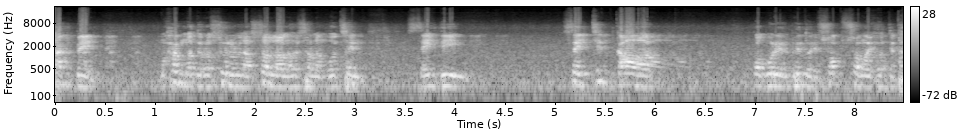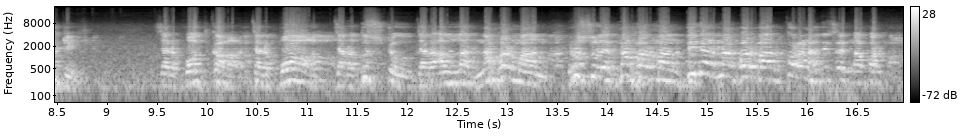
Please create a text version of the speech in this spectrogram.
থাকবে। মোহাম্মদ রসুল্লাহ সাল্লাহ সাল্লাম বলছেন, সেই দিন সেই চিৎকার কবরের ভেতরে সব সময় হতে থাকে। যারা বদকার যারা বদ, যারা দুষ্ট, যারা আল্লাহর নাফরমান, রসুলের নাফরমান, দিনের নাফরমান, কোরআন, হাদিসের নাফরমান,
